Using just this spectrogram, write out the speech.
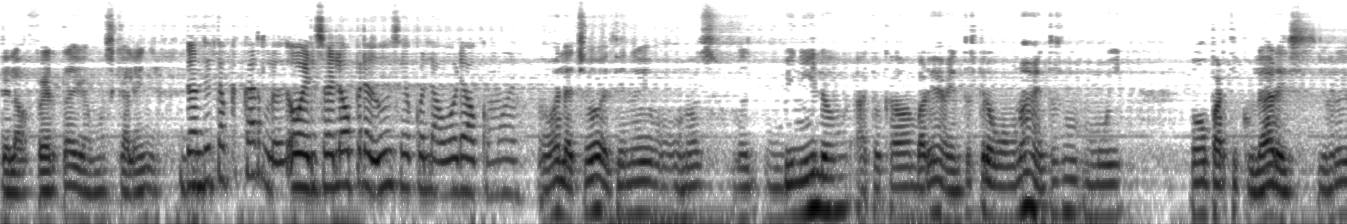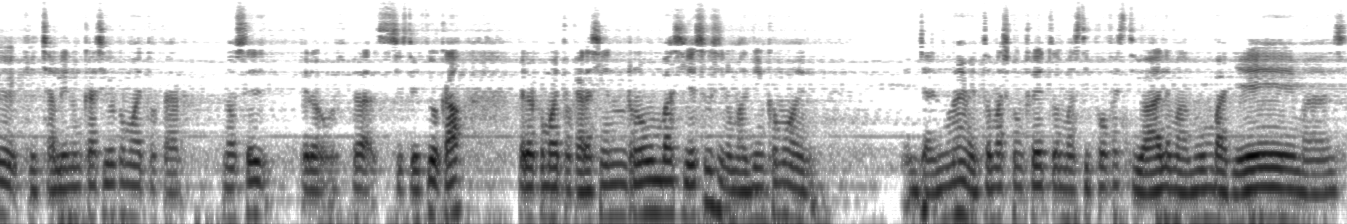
de la oferta digamos caleña ¿Dónde toca Carlos? ¿O él solo produce o colabora o cómo? no él ha hecho él tiene unos, unos- un vinilo ha tocado en varios eventos pero unos eventos muy como particulares yo creo que, Charlie nunca ha sido como de tocar no sé pero espera, si estoy equivocado pero como de tocar así en rumbas y eso sino más bien como en en- ya en unos eventos más concretos, más tipo festivales, más Mumbayé, más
